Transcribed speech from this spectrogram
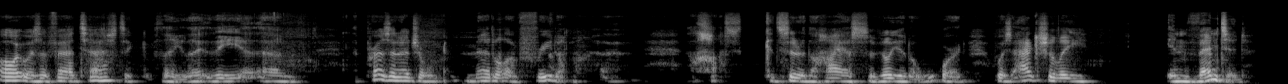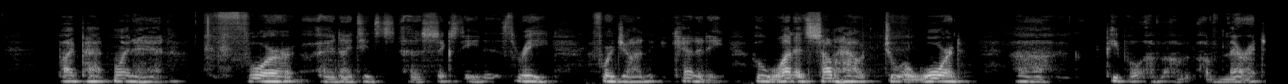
Oh, it was a fantastic thing. The, the, um, the Presidential Medal of Freedom, uh, considered the highest civilian award, was actually invented by Pat Moynihan for uh, 1963 for John Kennedy, who wanted somehow to award uh, people of, of, of, merit.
